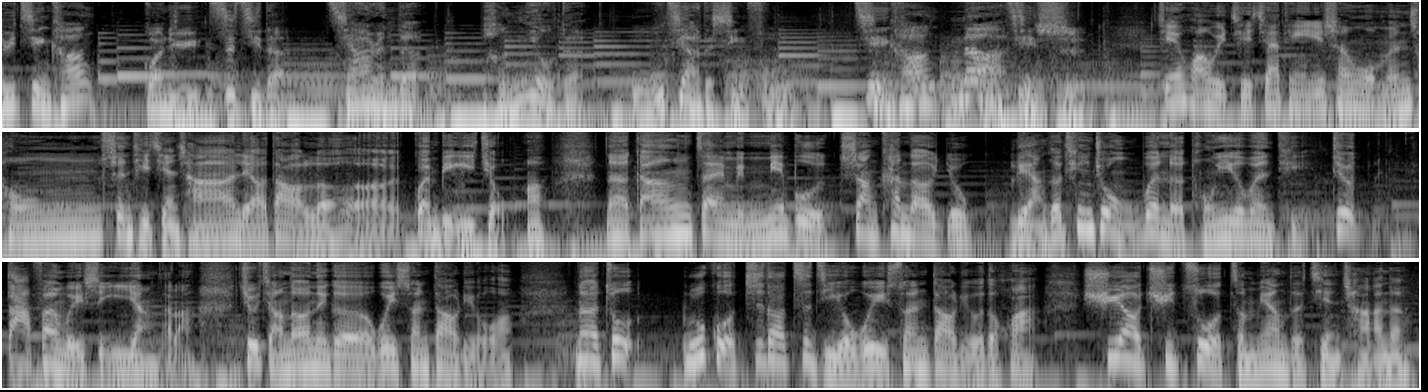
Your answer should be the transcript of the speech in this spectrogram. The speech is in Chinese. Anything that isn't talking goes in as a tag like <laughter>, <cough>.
于健康，关于自己的、家人的、朋友的无价的幸福，健康那件事。今天黄伟杰家庭医生，我们从身体检查聊到了冠病已久啊。那刚刚在面部上看到有两个听众问了同一个问题，就大范围是一样的啦。就讲到那个胃酸倒流啊，那做如果知道自己有胃酸倒流的话，需要去做怎么样的检查呢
